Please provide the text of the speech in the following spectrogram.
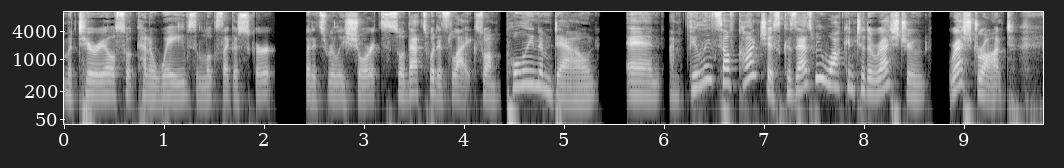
material, so it kind of waves and looks like a skirt. but it's really shorts. So that's what it's like. So I'm pulling them down and I'm feeling self conscious because as we walk into the restroom, restaurant,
